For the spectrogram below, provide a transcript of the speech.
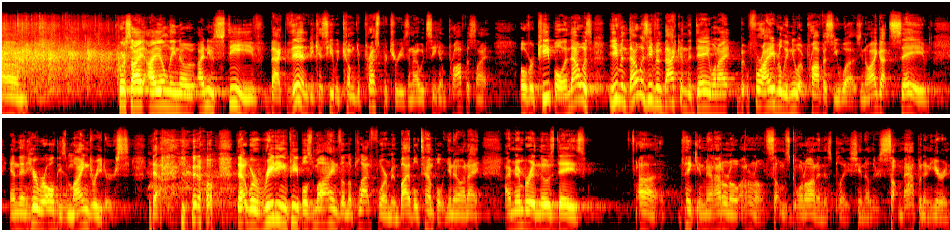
Um, of course, I, I only know, I knew Steve back then because he would come to presbyteries and I would see him prophesying over people. And that was even that was even back in the day when i before i really knew what prophecy was. You know i got saved and then here were all these mind readers that you know that were reading people's minds on the platform in bible temple you know. And i i remember in those days uh, thinking man i don't know i don't know something's going on in this place you know there's something happening here. And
